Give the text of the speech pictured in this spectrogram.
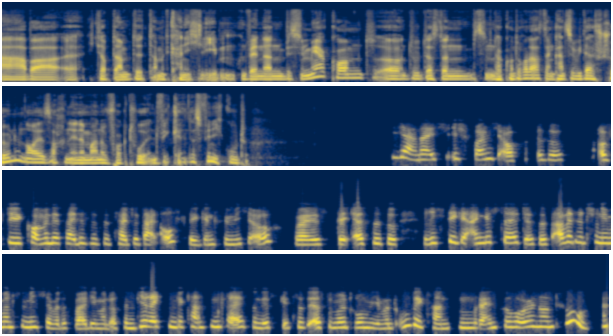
aber äh, ich glaube, damit, damit kann ich leben. Und wenn dann ein bisschen mehr kommt äh, und du das dann ein bisschen unter Kontrolle hast, dann kannst du wieder schöne neue Sachen in der Manufaktur entwickeln. Das finde ich gut. Ja, na, ich, ich freue mich auch. Also auf die kommende Zeit ist es jetzt halt total aufregend für mich auch, weil es der erste so richtige Angestellte ist. Es arbeitet schon jemand für mich, aber das war halt jemand aus dem direkten Bekanntenkreis und jetzt geht es das erste Mal darum, jemand Unbekannten reinzuholen und puh,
